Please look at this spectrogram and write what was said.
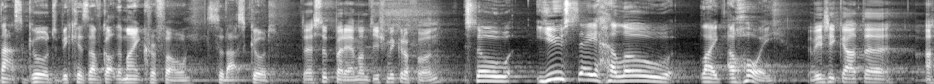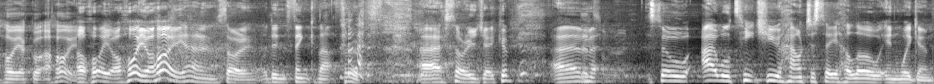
That's good because I've got the microphone, so that's good. To je super, já mám těž mikrofon. So you say hello like ahoy. Vy říkáte ahoj jako ahoj. Ahoy, ahoy, ahoy. Yeah, sorry, I didn't think that through. Uh, sorry, Jacob. Um, so I will teach you how to say hello in Wigan.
